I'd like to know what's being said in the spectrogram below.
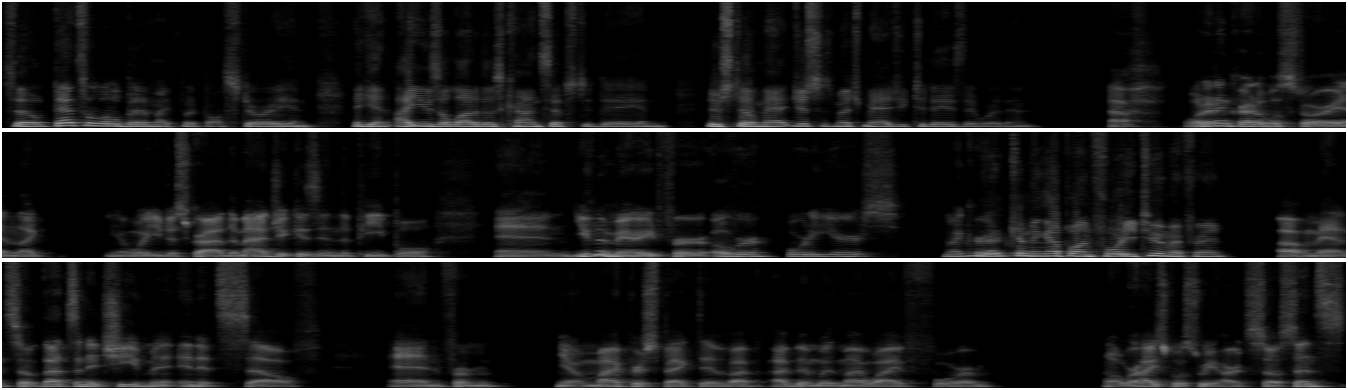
So that's a little bit of my football story. And again, I use a lot of those concepts today, and they're still ma- just as much magic today as they were then. Oh, what an incredible story! And like you know what you described, the magic is in the people and you've been married for over 40 years. Am I correct? Coming up on 42, my friend. Oh man, so that's an achievement in itself. And from you know my perspective, I've I've been with my wife for well, we're high school sweethearts. So since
